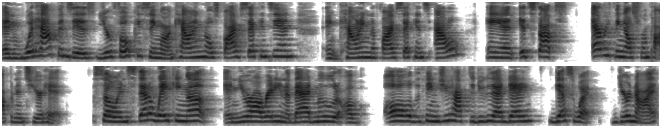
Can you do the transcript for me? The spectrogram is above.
And what happens is you're focusing on counting those five seconds in and counting the five seconds out, and it stops everything else from popping into your head. So instead of waking up and you're already in a bad mood of all the things you have to do that day, guess what? You're not.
